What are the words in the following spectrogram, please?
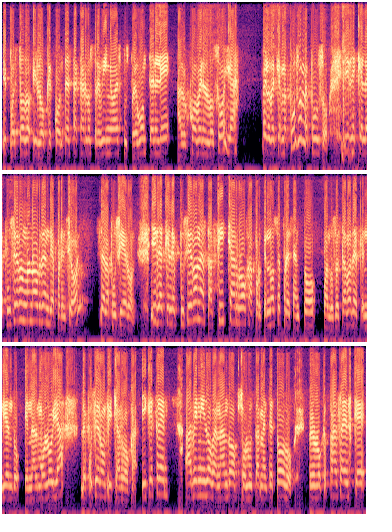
Y pues todo, y lo que contesta Carlos Treviño es, pues pregúntenle al joven Lozoya. Pero de que me puso, me puso. Y de que le pusieron una orden de aprehensión, se la pusieron. Y de que le pusieron hasta ficha roja porque no se presentó cuando se estaba defendiendo en Almoloya, le pusieron ficha roja. ¿Y qué creen? Ha venido ganando absolutamente todo. Pero lo que pasa es que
